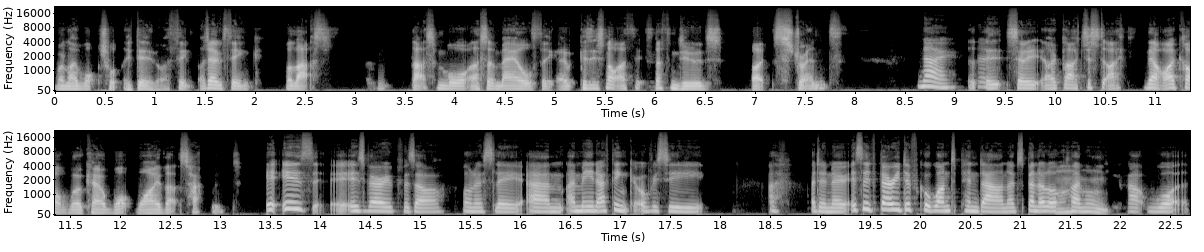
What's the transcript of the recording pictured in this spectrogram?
when I watch what they do, I think I don't think, well, that's that's more that's a male thing because it's not. It's nothing to do with like strength. No. no. So it, I, I just I no, I can't work out what why that's happened. It is it is very bizarre, honestly. Um, I mean, I think obviously, uh, I don't know. It's a very difficult one to pin down. I've spent a lot of time mm. thinking about what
